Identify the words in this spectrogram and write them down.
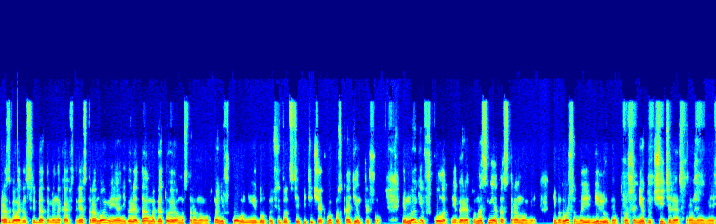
разговаривал с ребятами на кафедре астрономии, и они говорят, да, мы готовим астрономов, но они в школу не идут. То есть из 25 человек выпуска один пришел. И многие в школах мне говорят, у нас нет астрономии. Не потому, что мы ее не любим, а потому, что нет учителя астрономии.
